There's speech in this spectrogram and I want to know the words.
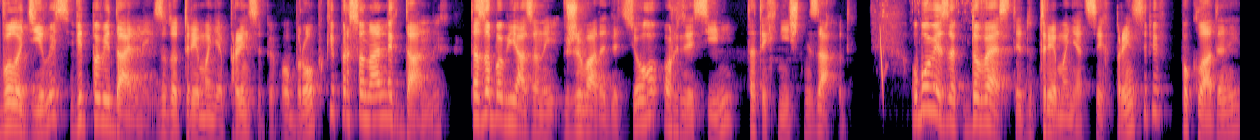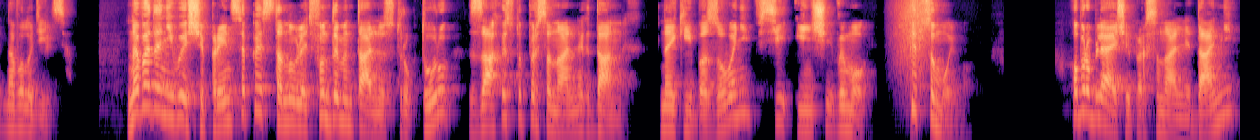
Володілець відповідальний за дотримання принципів обробки персональних даних та зобов'язаний вживати для цього організаційні та технічні заходи. Обов'язок довести дотримання цих принципів покладений на володільця. Наведені вищі принципи становлять фундаментальну структуру захисту персональних даних, на якій базовані всі інші вимоги. Підсумуємо. Обробляючи персональні дані,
